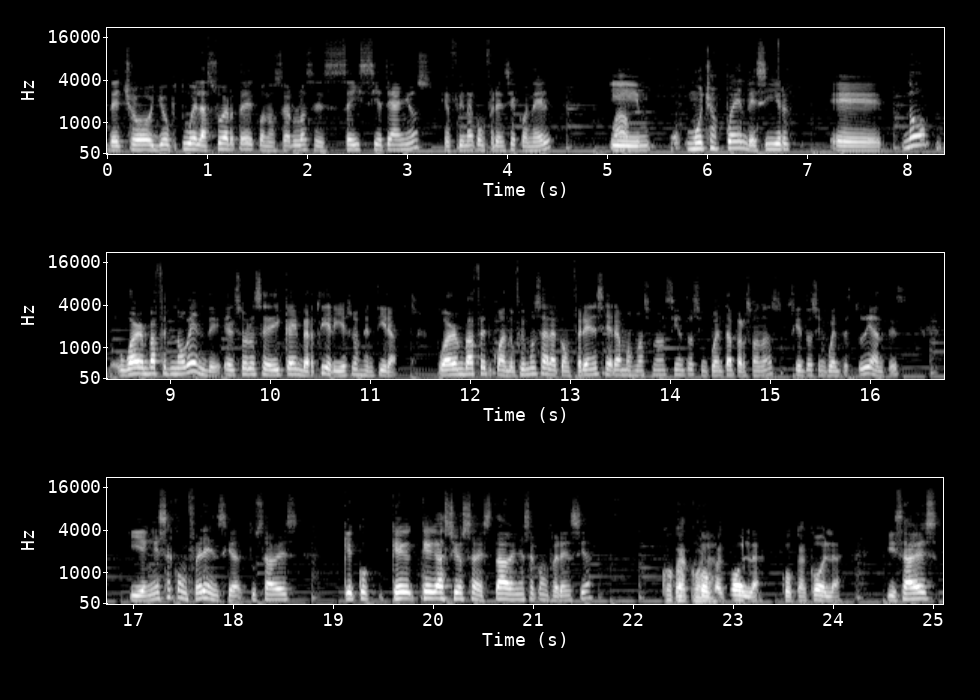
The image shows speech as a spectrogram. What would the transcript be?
De hecho, yo tuve la suerte de conocerlo hace 6, 7 años, que fui a una conferencia con él y muchos pueden decir, eh, no, Warren Buffett no vende, él solo se dedica a invertir y eso es mentira. Warren Buffett cuando fuimos a la conferencia éramos más o menos 150 personas, 150 estudiantes, y en esa conferencia, ¿tú sabes qué, qué, gaseosa estaba en esa conferencia? Coca-Cola. Coca-Cola, Coca-Cola. ¿Y sabes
